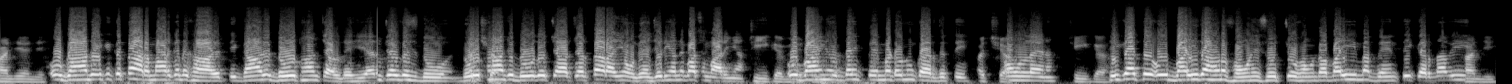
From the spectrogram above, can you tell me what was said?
ਹਾਂਜੀ ਹਾਂਜੀ। ਉਹ ਗਾਂ ਦੇ ਇੱਕ ਧਾਰ ਮਾਰ ਕੇ ਦਿਖਾ ਦਿੱਤੀ। ਗਾਂ ਦੇ ਦੋ ਥਾਂ ਚੱਲਦੇ ਸੀ ਯਾਰ। ਚੱਲਦੇ ਸੀ ਦੋ। ਦੋ। ਥਾਂ 'ਚ ਦੋ ਦੋ ਚਾਰ ਚਾਰ ਧਾਰਾਂ ਹੀ ਆਉਂਦੀਆਂ ਜਿਹੜੀਆਂ ਉਹਨੇ ਬਸ ਮਾਰੀਆਂ। ਠੀਕ ਹੈ ਉਹ ਬਾਈ ਨੇ ਹੈ। ਉਦਾਂ ਹੀ ਪੇਮੈਂਟ ਉਹਨੂੰ ਕਰ ਦਿੱਤੀ ਆਨਲਾਈਨ ਠੀਕ ਹੈ। ਠੀਕ ਆ ਤੇ ਉਹ ਬਾਈ ਦਾ ਹੁਣ ਫੋਨ ਹੀ ਸੋਚੋ ਆਉਂਦਾ ਬਾਈ ਮੈਂ ਬੇਨਤੀ ਕਰਦਾ ਵੀ ਹਾਂਜੀ।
